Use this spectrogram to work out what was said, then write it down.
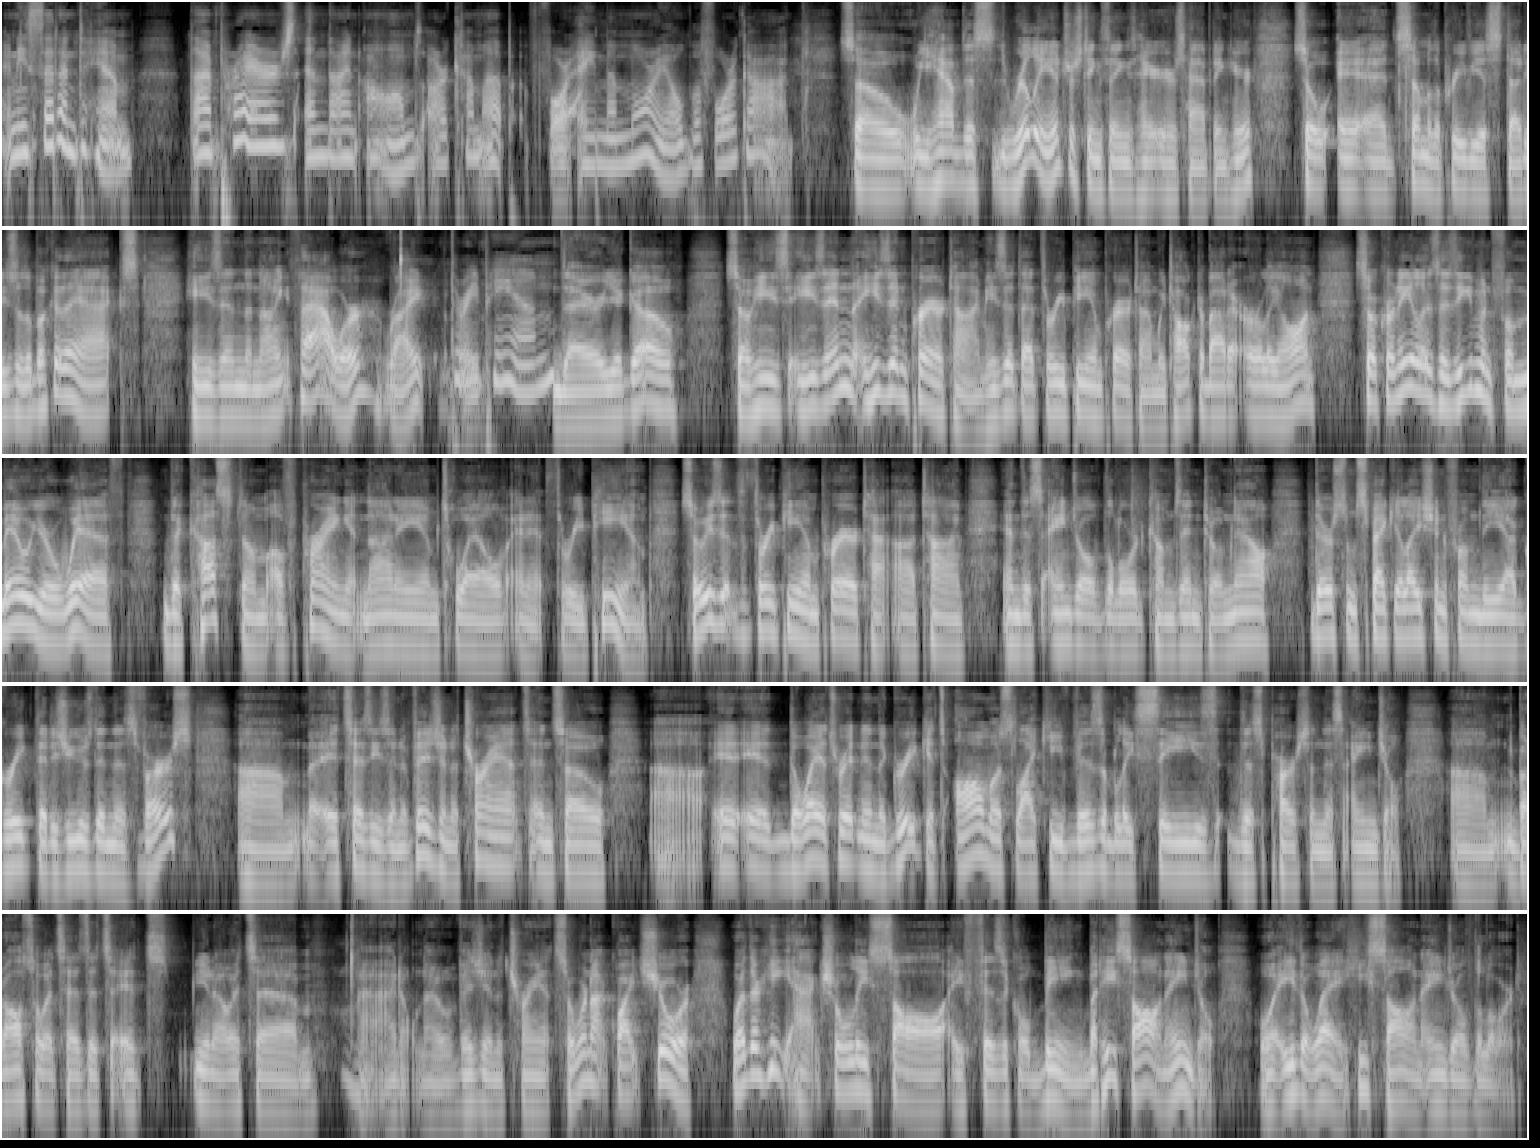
And he said unto him, Thy prayers and thine alms are come up for a memorial before God. So we have this really interesting thing here is happening here. So at some of the previous studies of the book of the Acts, he's in the ninth hour, right? 3 p.m. There you go. So he's he's in he's in prayer time. He's at that 3 p.m. prayer time. We talked about it early on. So Cornelius is even familiar with the custom of praying at 9 a.m., 12, and at 3 p.m. So he's at the 3 p.m. prayer t- uh, time, and this angel of the Lord Lord comes into him. Now, there's some speculation from the uh, Greek that is used in this verse. Um, it says he's in a vision, a trance, and so uh, it, it, the way it's written in the Greek, it's almost like he visibly sees this person, this angel. Um, but also, it says it's it's you know it's a um, I don't know vision, a trance. So we're not quite sure whether he actually saw a physical being, but he saw an angel. Well, either way, he saw an angel of the Lord.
